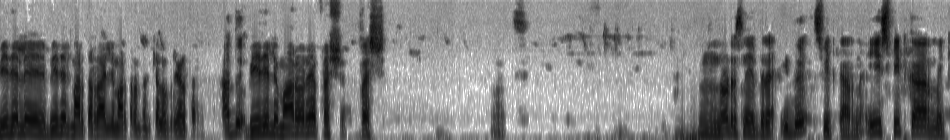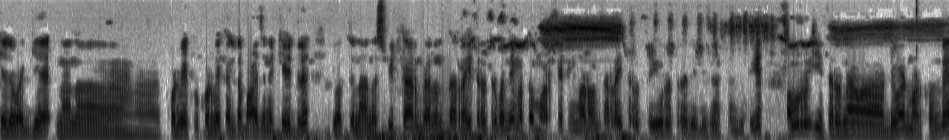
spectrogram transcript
ಬೀದಿಯಲ್ಲಿ ಬೀದಿಯಲ್ಲಿ ಮಾರ್ತಾರ ಅಲ್ಲಿ ಮಾರ್ತಾರ ಅಂತ ಕೆಲವೊಬ್ರು ಹೇಳ್ತಾರೆ. ಅದು ಬೀದಿಯಲ್ಲಿ ಮಾರೋರೇ ಫ್ರೆಶ್ ಫ್ರೆಶ್ ಹ್ಮ್ ನೋಡ್ರಿ ಸ್ನೇಹಿತರೆ, ಇದು ಸ್ವೀಟ್ ಕಾರ್ನ್ ಈ ಸ್ವೀಟ್ ಕಾರ್ನ್ ಮೆಕ್ಕೆಜೋಳ ಬಗ್ಗೆ ನಾನು ಕೊಡಬೇಕು, ಕೊಡಬೇಕಂತ ಭಾಳ ಜನ ಕೇಳಿದ್ರು. ಇವತ್ತು ನಾನು ಸ್ವೀಟ್ ಕಾರ್ನ್ ಬೆಳೆದಂತ ರೈತರ ಹತ್ರ ಬಂದೆ ಮತ್ತು ಮಾರ್ಕೆಟಿಂಗ್ ಮಾಡುವಂತ ರೈತರ ಹತ್ರ, ಇವ್ರ ಹತ್ರ ಬಿಸ್ನೆಸ್ ಜೊತೆಗೆ. ಅವರು ಈ ಥರನ ಡಿವೈಡ್ ಮಾಡ್ಕೊಂಡು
